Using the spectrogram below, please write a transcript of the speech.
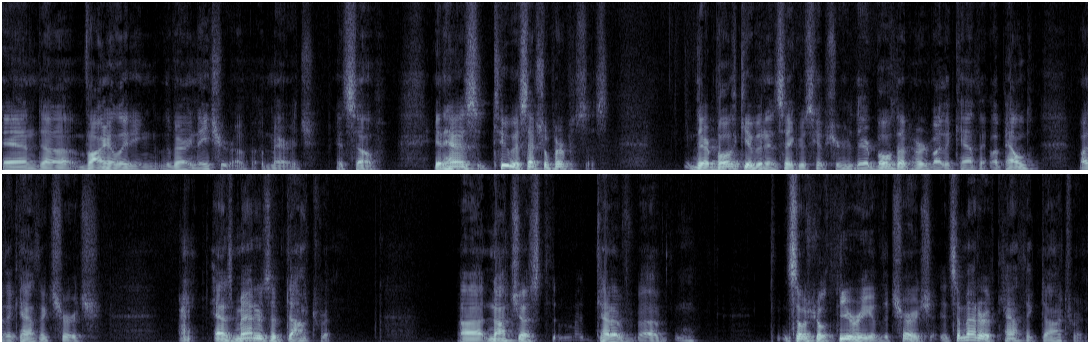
and uh, violating the very nature of, of marriage itself. It has two essential purposes. They're both given in sacred scripture. They're both upheld by the Catholic, upheld by the Catholic Church as matters of doctrine, uh, not just kind of uh, social theory of the church. It's a matter of Catholic doctrine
